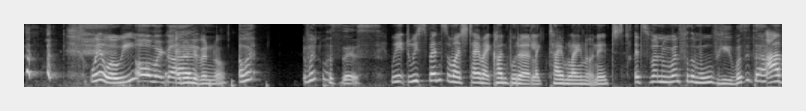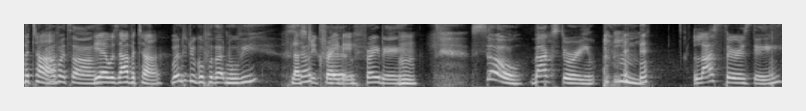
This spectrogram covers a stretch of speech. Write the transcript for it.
Where were we? Oh my god. I don't even know. What? When was this? We we spent so much time. I can't put a like timeline on it. It's when we went for the movie. Was it that? Avatar. Avatar. Yeah, it was Avatar. When did you go for that movie? Last week, Saturday- Friday. Mm. Friday. So, backstory. Last Thursday,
